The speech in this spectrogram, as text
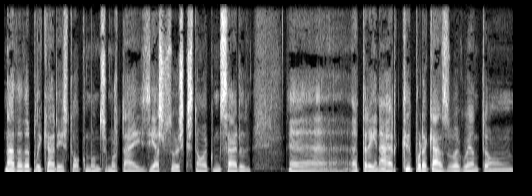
nada de aplicar isto ao comum dos mortais e às pessoas que estão a começar a treinar, que por acaso aguentam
